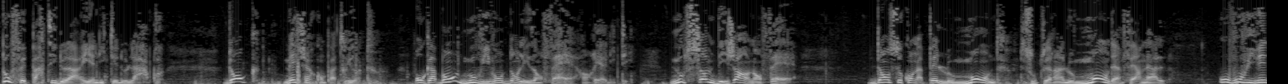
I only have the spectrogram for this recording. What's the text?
Tout fait partie de la réalité de l'arbre. Donc, mes chers compatriotes, au Gabon, nous vivons dans les enfers en réalité. Nous sommes déjà en enfer dans ce qu'on appelle le monde souterrain, le monde infernal, où vous vivez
